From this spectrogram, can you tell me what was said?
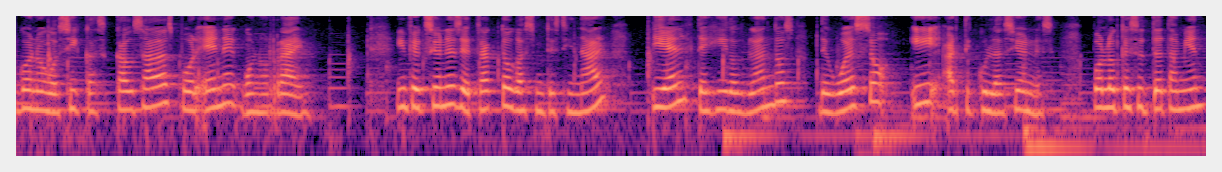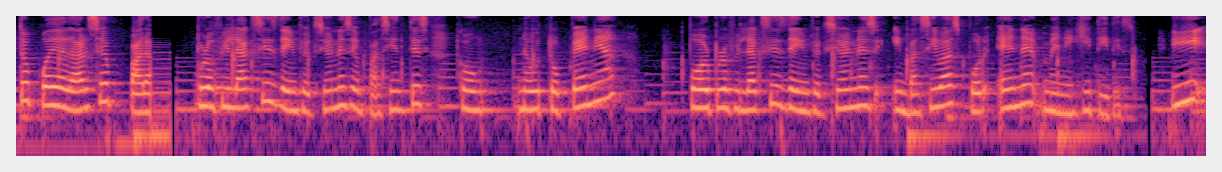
gonogócicas causadas por N. gonorrhoeae infecciones de tracto gastrointestinal, piel, tejidos blandos, de hueso y articulaciones, por lo que su tratamiento puede darse para profilaxis de infecciones en pacientes con neutropenia, por profilaxis de infecciones invasivas por N. meningitis. Y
